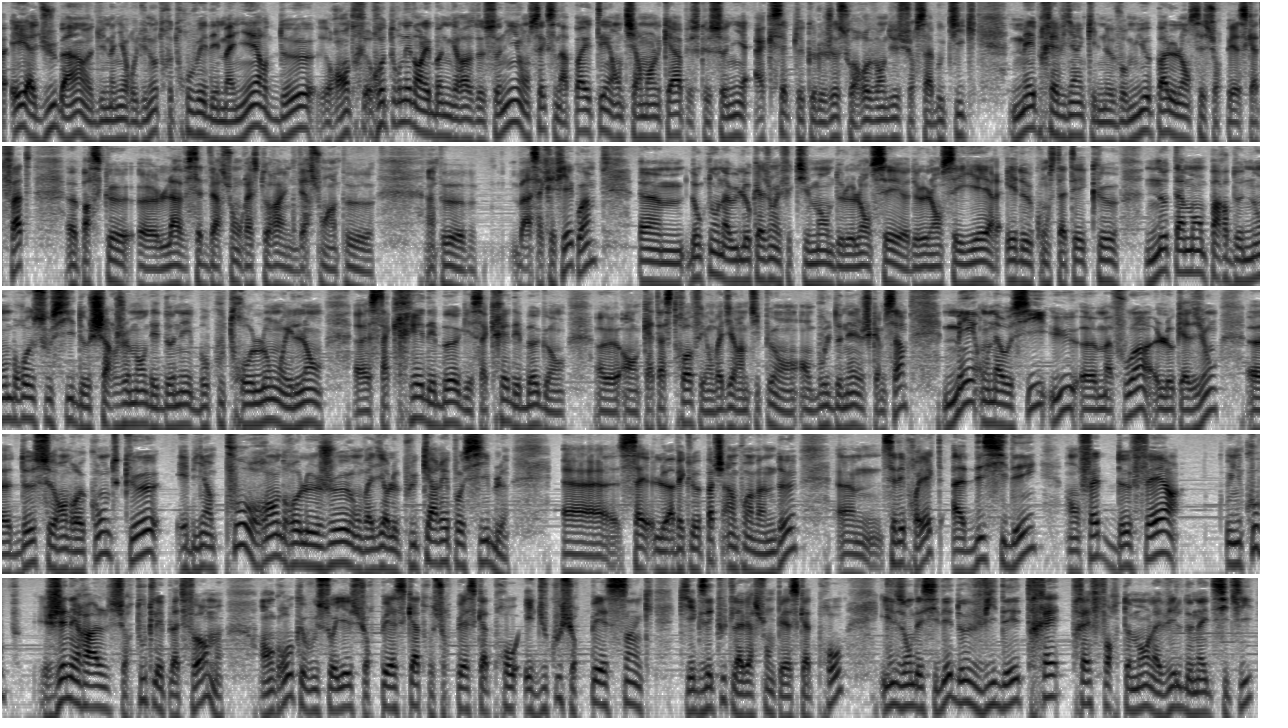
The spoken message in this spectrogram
et a dû ben, d'une manière ou d'une autre trouver des manières de rentrer, retourner dans les bonnes grâces de Sony. On sait que ça n'a pas été entièrement le cas puisque Accepte que le jeu soit revendu sur sa boutique, mais prévient qu'il ne vaut mieux pas le lancer sur PS4 Fat, euh, parce que euh, cette version restera une version un peu, un peu bah, sacrifié quoi. Euh, donc nous on a eu l'occasion effectivement de le lancer, de le lancer hier et de constater que notamment par de nombreux soucis de chargement des données beaucoup trop longs et lents, euh, ça crée des bugs et ça crée des bugs en, euh, catastrophe et on va dire un petit peu en, en, boule de neige comme ça. Mais on a aussi eu, ma foi, l'occasion de se rendre compte que, eh bien, pour rendre le jeu, on va dire le plus carré possible euh, avec le patch 1.22, euh, CD Projekt a décidé en fait de faire une coupe générale sur toutes les plateformes. En gros, que vous soyez sur PS4 ou sur PS4 Pro et du coup sur PS5 qui exécute la version PS4 Pro, ils ont décidé de vider très très fortement la ville de Night City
